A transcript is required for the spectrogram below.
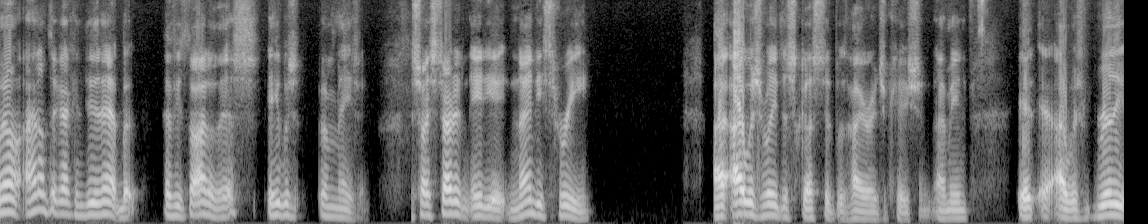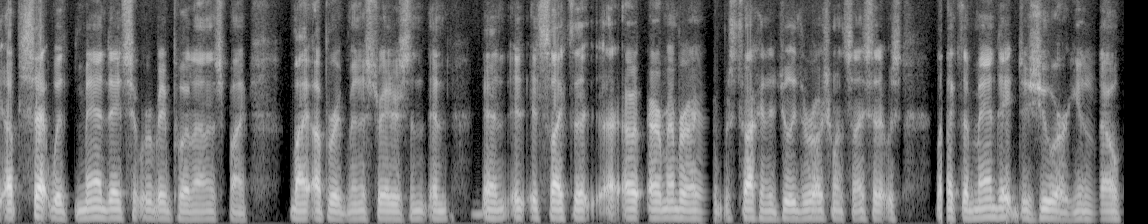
well, I don't think I can do that, but have you thought of this? He was amazing. So I started in 88. In 93, I, I was really disgusted with higher education. I mean, it, I was really upset with mandates that were being put on us by by upper administrators and and and it, it's like the I, I, remember I was talking to Julie DeRoche once and I said it was like the mandate du jour, you know,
